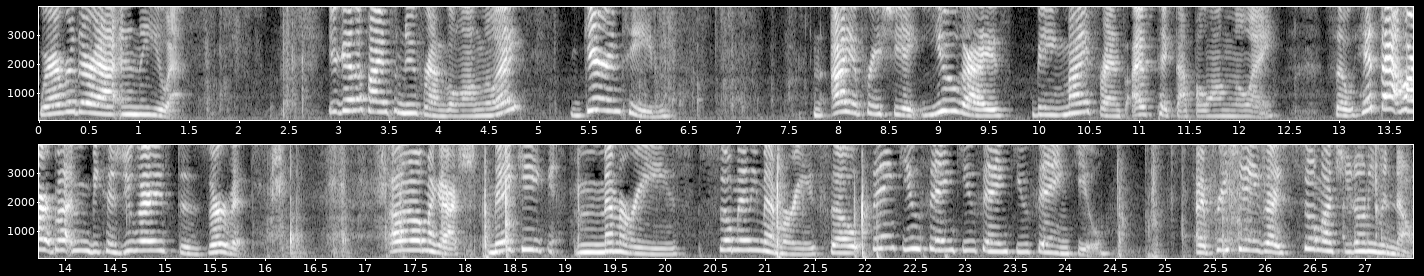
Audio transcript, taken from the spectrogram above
wherever they're at in the U.S. You're going to find some new friends along the way. Guaranteed. And I appreciate you guys being my friends I've picked up along the way. So hit that heart button because you guys deserve it. Oh my gosh, making memories. So many memories. So thank you, thank you, thank you, thank you. I appreciate you guys so much you don't even know.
